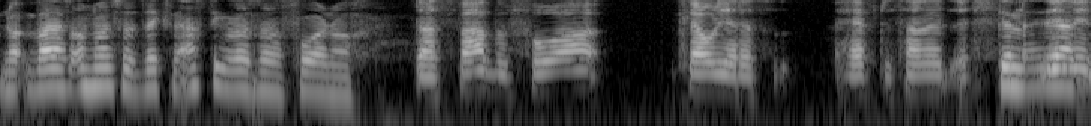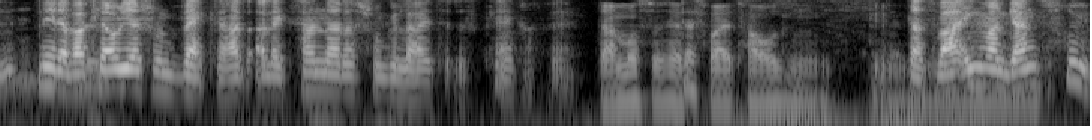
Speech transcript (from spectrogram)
No, war das auch 1986 oder war das noch vorher noch? Das war bevor Claudia das Heft des Handels. Äh, Gen nee, ja, nee, nee, da war Claudia schon weg. Da hat Alexander das schon geleitet, das Kernkraftwerk. Da muss es ja Das- 2000 geben. Das war irgendwann ganz früh,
